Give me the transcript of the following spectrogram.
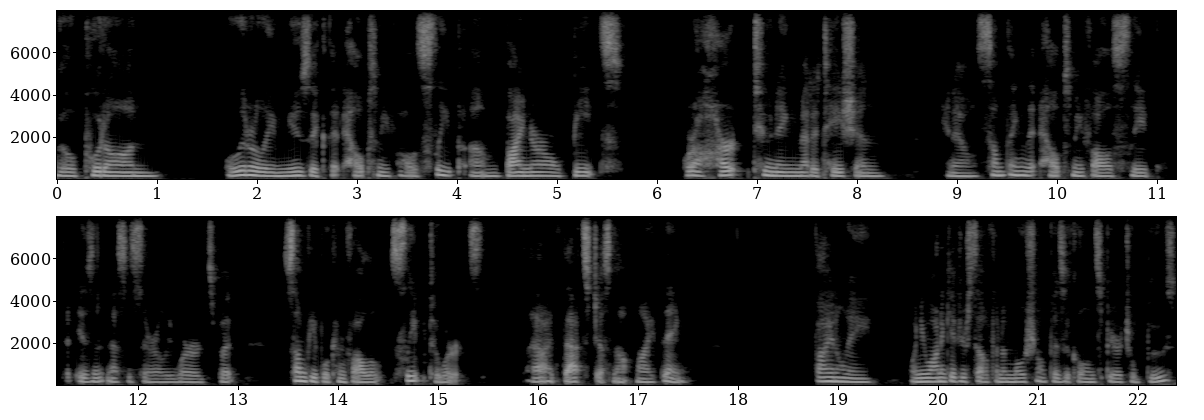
will put on literally music that helps me fall asleep, um, binaural beats, or a heart tuning meditation, you know, something that helps me fall asleep that isn't necessarily words, but some people can fall asleep to words. Uh, that's just not my thing. Finally, when you want to give yourself an emotional, physical, and spiritual boost,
